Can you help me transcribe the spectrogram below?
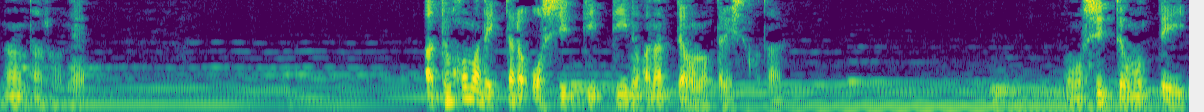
なんだろうね。あ、どこまで行ったら推しって言っていいのかなって思ったりしたことある？推しって思っていっ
